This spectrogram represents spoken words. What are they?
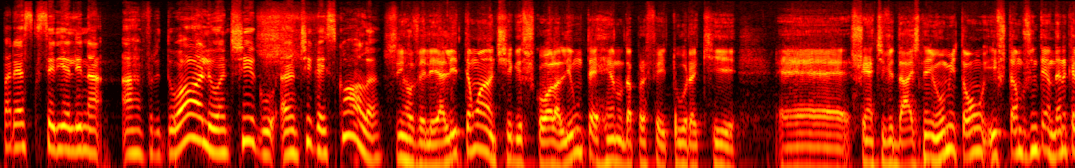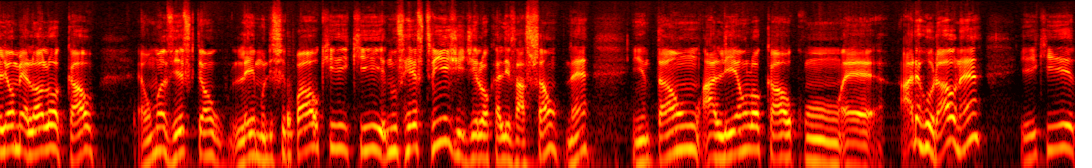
Parece que seria ali na Árvore do Óleo, antigo, a antiga escola? Sim, Roveli, ali tem uma antiga escola, ali um terreno da prefeitura que é, sem atividade nenhuma, então estamos entendendo que ele é o melhor local é uma vez que tem uma lei municipal que, que nos restringe de localização, né? Então ali é um local com é, área rural, né? E que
